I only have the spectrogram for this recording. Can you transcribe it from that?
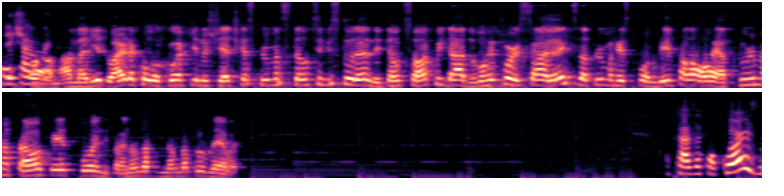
Deixa eu ver. Ó, a Maria Eduarda colocou aqui no chat que as turmas estão se misturando, então só cuidado, vamos reforçar antes da turma responder e falar, ó, é a turma tal que responde, para não dar, não dar problema. Casa 14?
